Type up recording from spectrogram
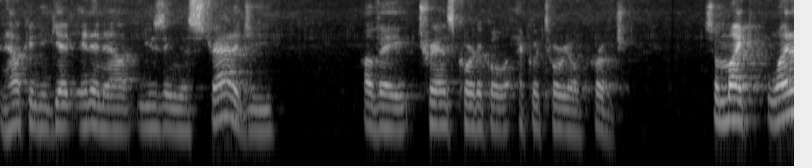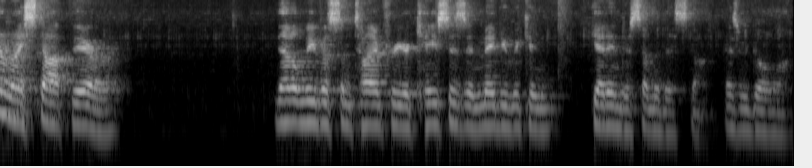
and how can you get in and out using this strategy of a transcortical equatorial approach. So, Mike, why don't I stop there? That'll leave us some time for your cases, and maybe we can get into some of this stuff as we go along.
